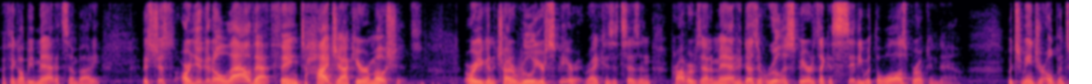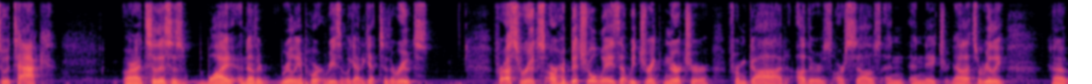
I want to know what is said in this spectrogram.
I think I'll be mad at somebody. It's just, are you going to allow that thing to hijack your emotions? Or are you going to try to rule your spirit, right? Because it says in Proverbs that a man who doesn't rule his spirit is like a city with the walls broken down which means you're open to attack. All right, so this is why another really important reason we got to get to the roots. For us, roots are habitual ways that we drink nurture from God, others, ourselves, and, and nature. Now, that's a really kind of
